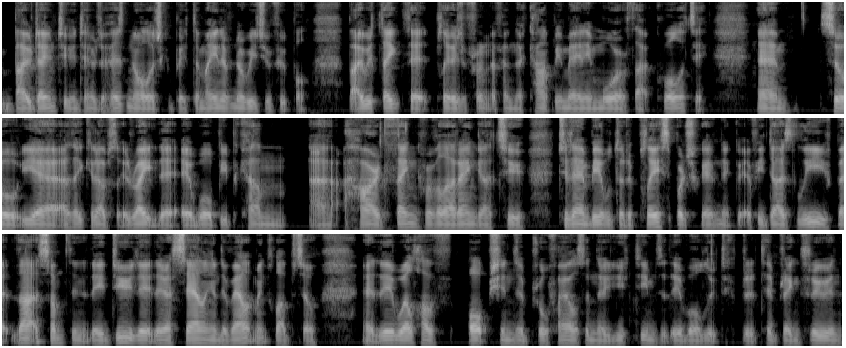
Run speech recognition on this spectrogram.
bow down to in terms of his knowledge compared to mine of Norwegian football. But I would think that players in front of him, there can't be many more of that quality. Um, so yeah, I think you're absolutely right that it will be become a hard thing for Vålerenga to to then be able to replace Borchgrevink if he does leave. But that's something that they do. They, they're a selling and development club, so uh, they will have options and profiles in their youth teams that they will look to, to bring through. And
